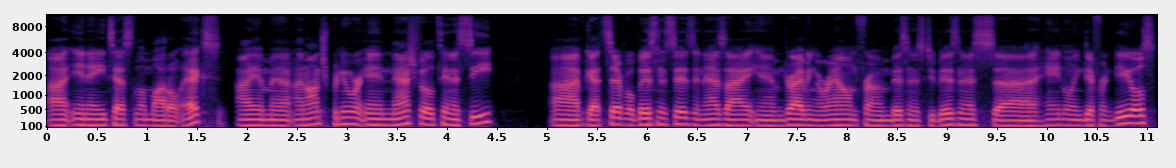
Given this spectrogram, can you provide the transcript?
uh, in a Tesla Model X. I am a, an entrepreneur in Nashville, Tennessee. Uh, I've got several businesses, and as I am driving around from business to business, uh, handling different deals,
